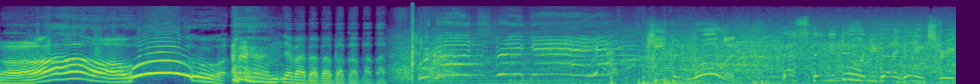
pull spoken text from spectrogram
Oh, woo! We're going streaky! Keep it rolling. Best thing to do when you got a hitting streak.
